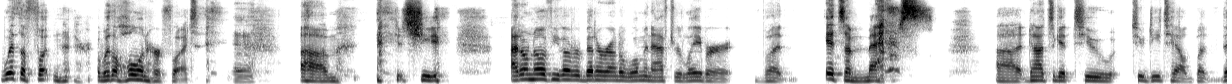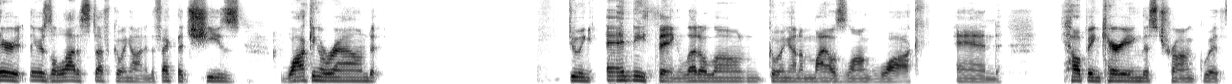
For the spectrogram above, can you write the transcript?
with a foot in her, with a hole in her foot. Yeah. Um, she, I don't know if you've ever been around a woman after labor, but it's a mess uh, not to get too too detailed, but there there's a lot of stuff going on, and the fact that she's walking around doing anything, let alone going on a miles long walk and helping carrying this trunk with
